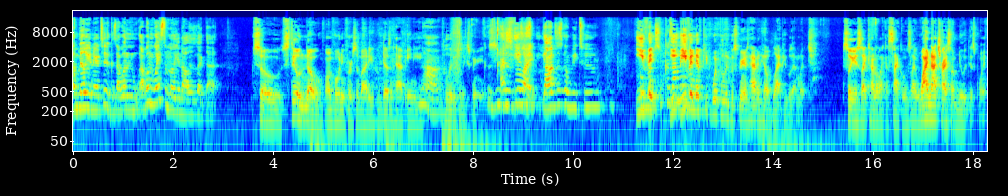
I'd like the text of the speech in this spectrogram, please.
a millionaire too, because I wouldn't, I wouldn't waste a million dollars like that. So still no on voting for somebody who doesn't have any Nah. political experience. Cause you I just feel like- y'all just gonna be too. even e- I mean- even if people with political experience haven't helped black people that much. So it's like kind of like a cycle. It's like why not try something new at this point?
